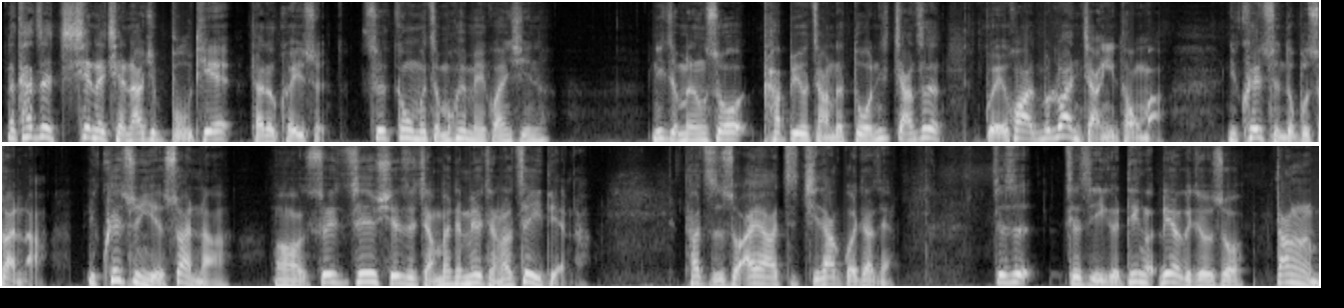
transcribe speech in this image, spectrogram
那他这现在钱拿去补贴他的亏损，所以跟我们怎么会没关系呢？你怎么能说他比我涨得多？你讲这个鬼话，不乱讲一通嘛？你亏损都不算啦。你亏损也算啦，哦，所以这些学者讲半天没有讲到这一点了，他只是说，哎呀，其他国家怎样？这是这是一个。第二第二个就是说，当然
